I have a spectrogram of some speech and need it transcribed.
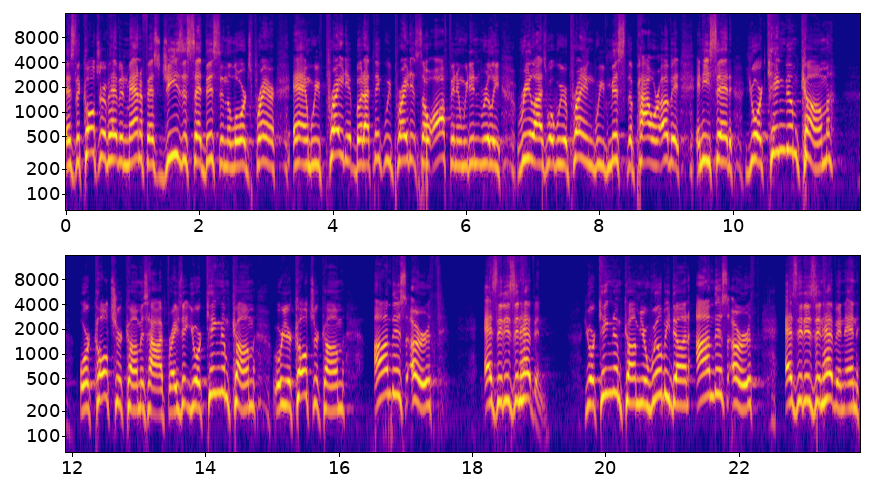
as the culture of heaven manifests, Jesus said this in the Lord's Prayer, and we've prayed it, but I think we prayed it so often and we didn't really realize what we were praying. We've missed the power of it. And He said, Your kingdom come, or culture come is how I phrase it. Your kingdom come, or your culture come on this earth as it is in heaven. Your kingdom come, your will be done on this earth as it is in heaven. And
